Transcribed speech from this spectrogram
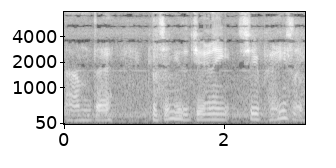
and uh, continue the journey to Paisley.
